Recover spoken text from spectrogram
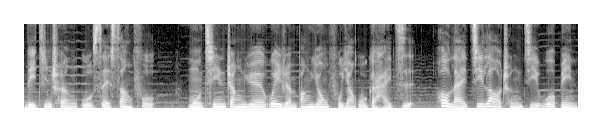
李金城五岁丧父，母亲张约为人帮佣抚养五个孩子，后来积劳成疾卧病。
